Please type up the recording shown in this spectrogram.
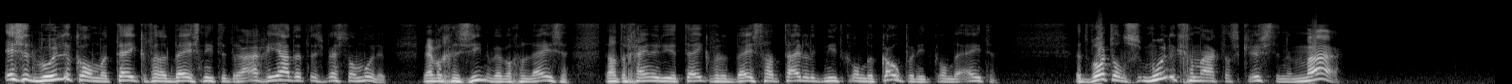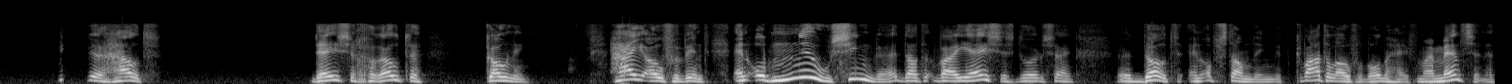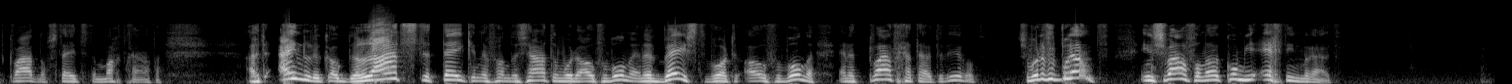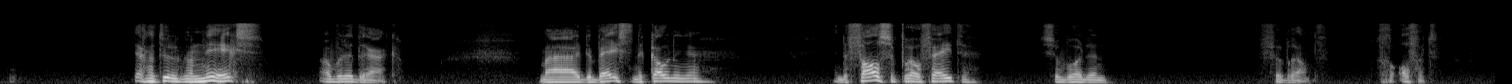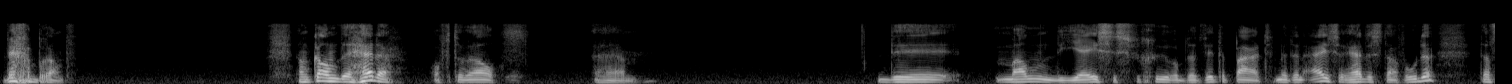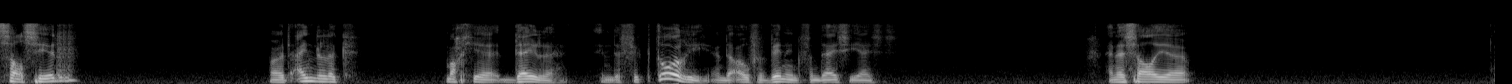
Is het moeilijk om het teken van het beest niet te dragen? Ja, dat is best wel moeilijk. We hebben gezien, we hebben gelezen dat degene die het teken van het beest had tijdelijk niet konden kopen, niet konden eten. Het wordt ons moeilijk gemaakt als christenen, maar niet weerhoudt deze grote koning. Hij overwint. En opnieuw zien we dat waar Jezus door zijn dood en opstanding het kwaad al overwonnen heeft, maar mensen het kwaad nog steeds de macht gaven. Uiteindelijk ook de laatste tekenen van de zaten worden overwonnen en het beest wordt overwonnen en het kwaad gaat uit de wereld. Ze worden verbrand. In zwavel, nou kom je echt niet meer uit. Ik zeg natuurlijk nog niks over de draak. Maar de beest en de koningen en de valse profeten, ze worden verbrand, geofferd, weggebrand. Dan kan de herder, oftewel uh, de man, die Jezus figuur op dat witte paard, met een ijzeren herderstaf hoeden, dat zal zeer doen. Maar uiteindelijk mag je delen in de victorie en de overwinning van deze Jezus. En dan zal je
